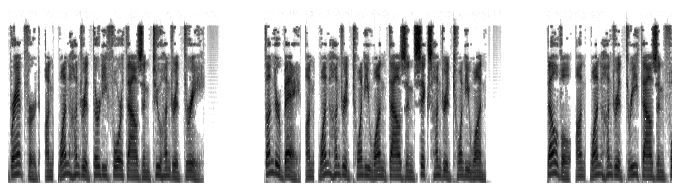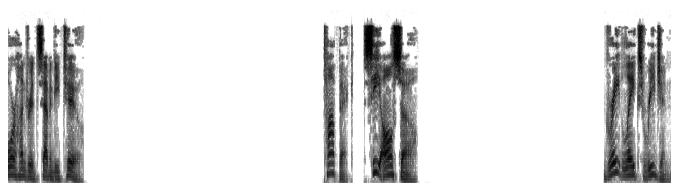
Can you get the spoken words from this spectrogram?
Brantford, on, 134,203 Thunder Bay, on, 121,621 Belleville, on, 103,472 See also Great Lakes region.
